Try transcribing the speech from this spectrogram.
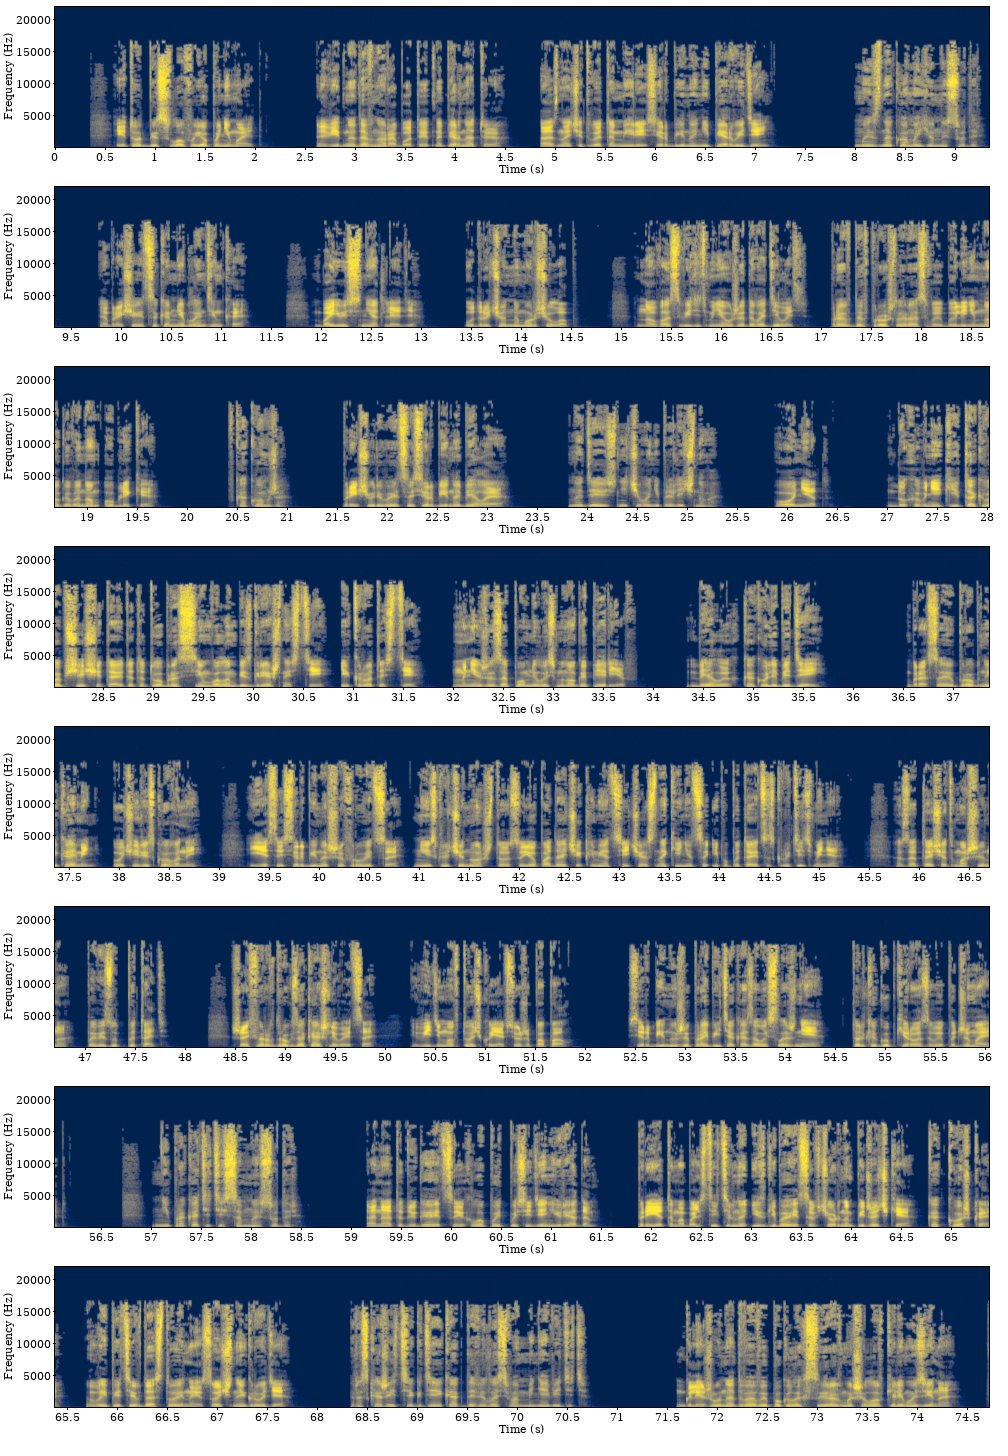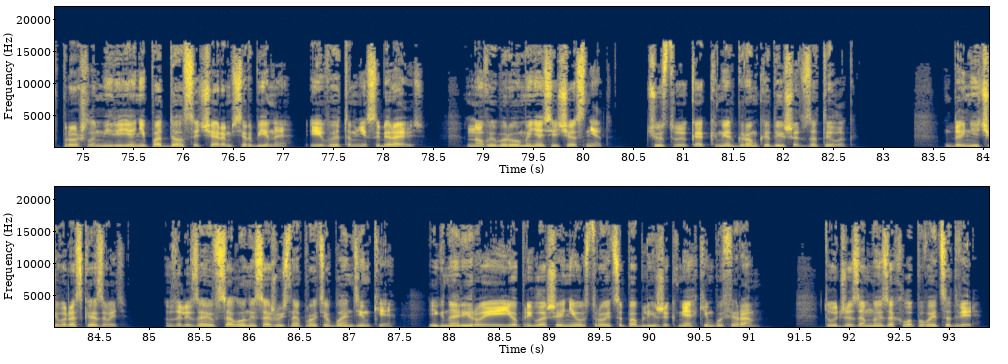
И тот без слов ее понимает. Видно, давно работает на пернатую, а значит в этом мире Сербина не первый день. «Мы знакомы, юный сударь?» Обращается ко мне блондинка. «Боюсь, нет, леди. Удрученно морщу лоб. Но вас видеть мне уже доводилось. Правда, в прошлый раз вы были немного в ином облике. В каком же? Прищуривается Сербина белая. Надеюсь, ничего неприличного. О нет. Духовники так вообще считают этот образ символом безгрешности и кротости. Мне же запомнилось много перьев. Белых, как у лебедей. Бросаю пробный камень, очень рискованный. Если сербина шифруется, не исключено, что с ее подачи Кмет сейчас накинется и попытается скрутить меня. Затащат в машину, повезут пытать. Шофер вдруг закашливается. Видимо, в точку я все же попал. Сербину же пробить оказалось сложнее, только губки розовые поджимает. «Не прокатитесь со мной, сударь?» Она отодвигается и хлопает по сиденью рядом. При этом обольстительно изгибается в черном пиджачке, как кошка, выпитив достойные сочные груди. «Расскажите, где и как довелось вам меня видеть?» Гляжу на два выпуклых сыра в мышеловке лимузина. В прошлом мире я не поддался чарам Сербины, и в этом не собираюсь. Но выбора у меня сейчас нет. Чувствую, как Кмет громко дышит в затылок. Да нечего рассказывать. Залезаю в салон и сажусь напротив блондинки, игнорируя ее приглашение устроиться поближе к мягким буферам. Тут же за мной захлопывается дверь.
